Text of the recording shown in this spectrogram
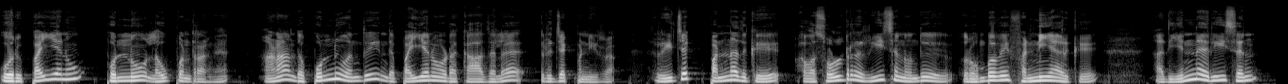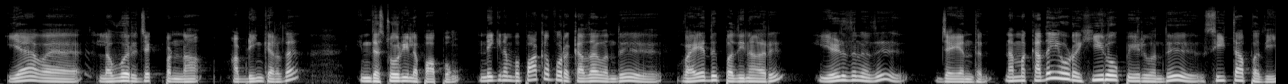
ஒரு பையனும் பொண்ணும் லவ் பண்ணுறாங்க ஆனால் அந்த பொண்ணு வந்து இந்த பையனோட காதலை ரிஜெக்ட் பண்ணிடுறா. ரிஜெக்ட் பண்ணதுக்கு அவள் சொல்கிற ரீசன் வந்து ரொம்பவே ஃபன்னியாக இருக்குது அது என்ன ரீசன் ஏன் அவள் லவ்வை ரிஜெக்ட் பண்ணா? அப்படிங்கிறத இந்த ஸ்டோரியில் பார்ப்போம். இன்றைக்கி நம்ம பார்க்க போகிற கதை வந்து வயது பதினாறு எழுதுனது ஜெயந்தன். நம்ம கதையோட ஹீரோ பேர் வந்து சீதாபதி.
